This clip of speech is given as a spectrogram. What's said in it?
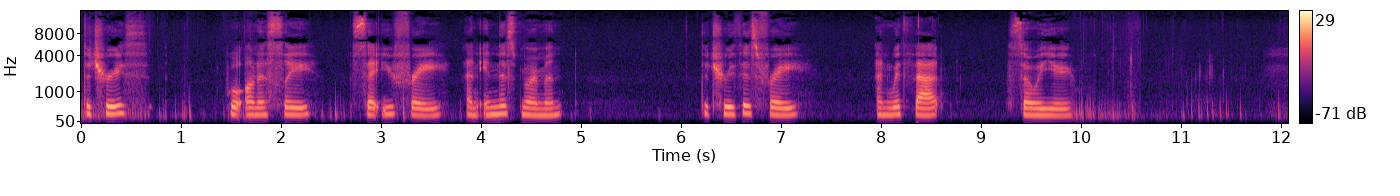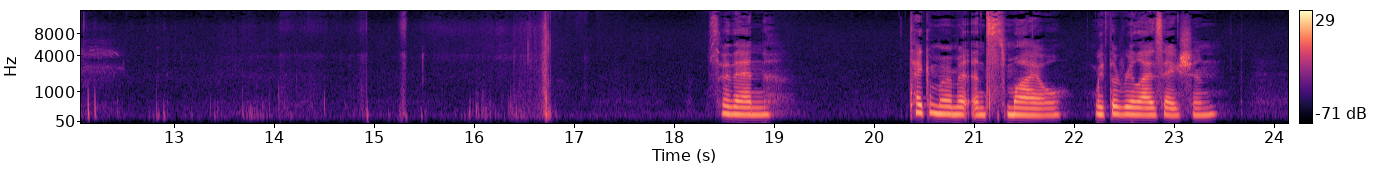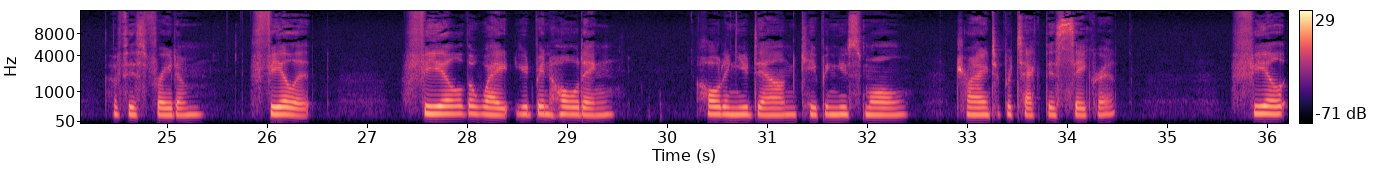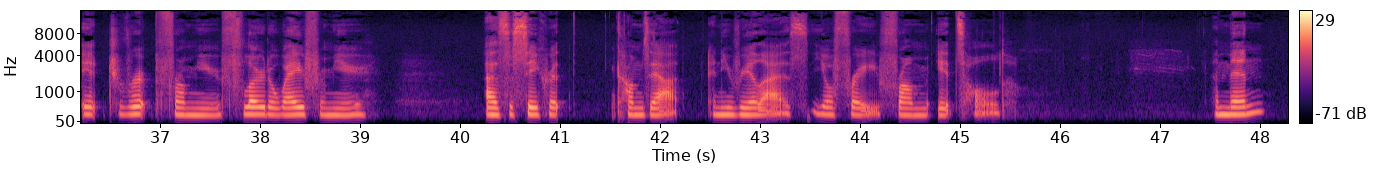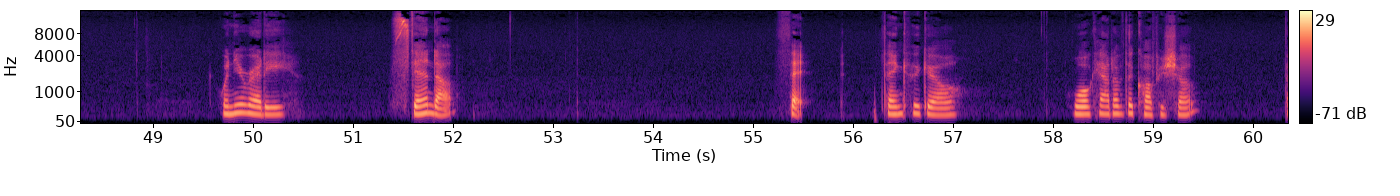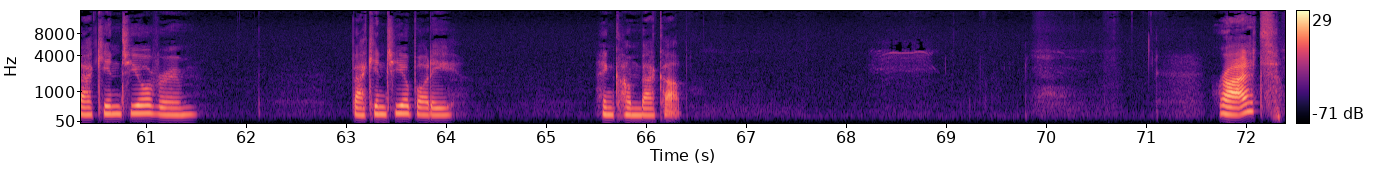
The truth will honestly set you free, and in this moment, the truth is free, and with that, so are you. So then, take a moment and smile with the realization of this freedom. Feel it. Feel the weight you'd been holding, holding you down, keeping you small, trying to protect this secret. Feel it drip from you, float away from you as the secret comes out and you realize you're free from its hold. And then when you're ready, stand up. Th- thank the girl. Walk out of the coffee shop, back into your room, back into your body, and come back up. Right?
